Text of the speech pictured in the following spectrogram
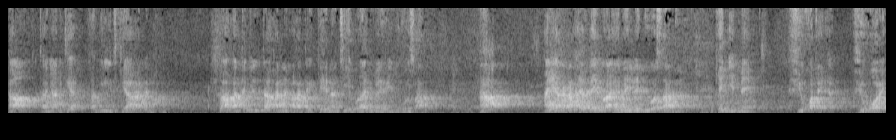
ha tanya ne kia fagilit kia kan ma fa kan gilta kan ne ma te ke nanti ibrahim ay ri ni wosa ha? Ay aga na pe ibrahim ay le ni wosa na kenyi me fi khota ya fi khore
